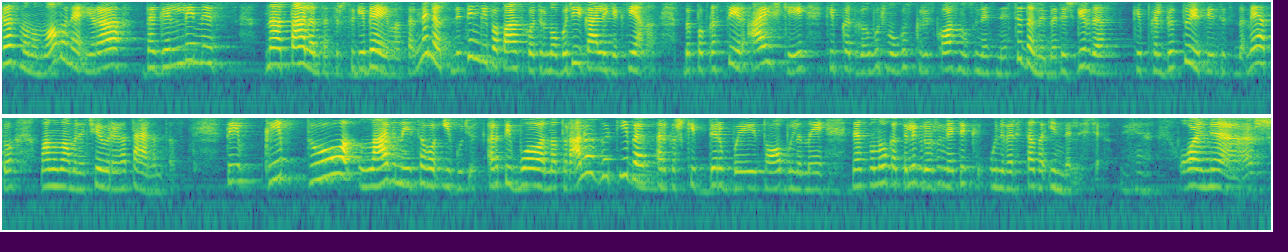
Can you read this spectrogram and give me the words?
kas mano nuomonė yra begalinis na, talentas ir sugebėjimas, ar ne, nesudėtingai papasakoti ir nuobodžiai gali kiekvienas, bet paprastai ir aiškiai, kaip kad galbūt žmogus, kuris kosmosu net nesidomi, bet išgirdęs, kaip kalbėtų jisai susidomėtų, mano nuomonė, čia jau yra talentas. Tai kaip tu lavinai savo įgūdžius? Ar tai buvo natūralios duotybės, ar kažkaip dirbai, tobulinai, nes manau, kad toli gražu ne tik universiteto indėlis čia. Oi, ne, aš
